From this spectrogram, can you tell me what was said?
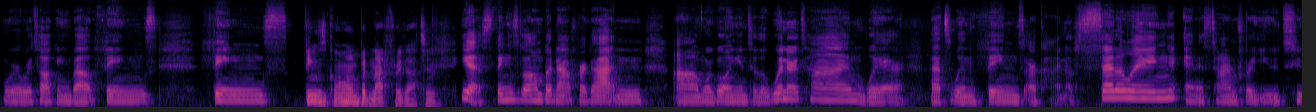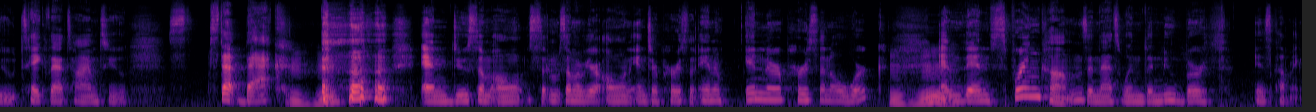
where we're talking about things things Things gone but not forgotten. yes, things gone but not forgotten. Um, we're going into the winter time where that's when things are kind of settling, and it's time for you to take that time to step back and do some own some, some of your own interperson inter, interpersonal work. And then spring comes, and that's when the new birth is coming.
